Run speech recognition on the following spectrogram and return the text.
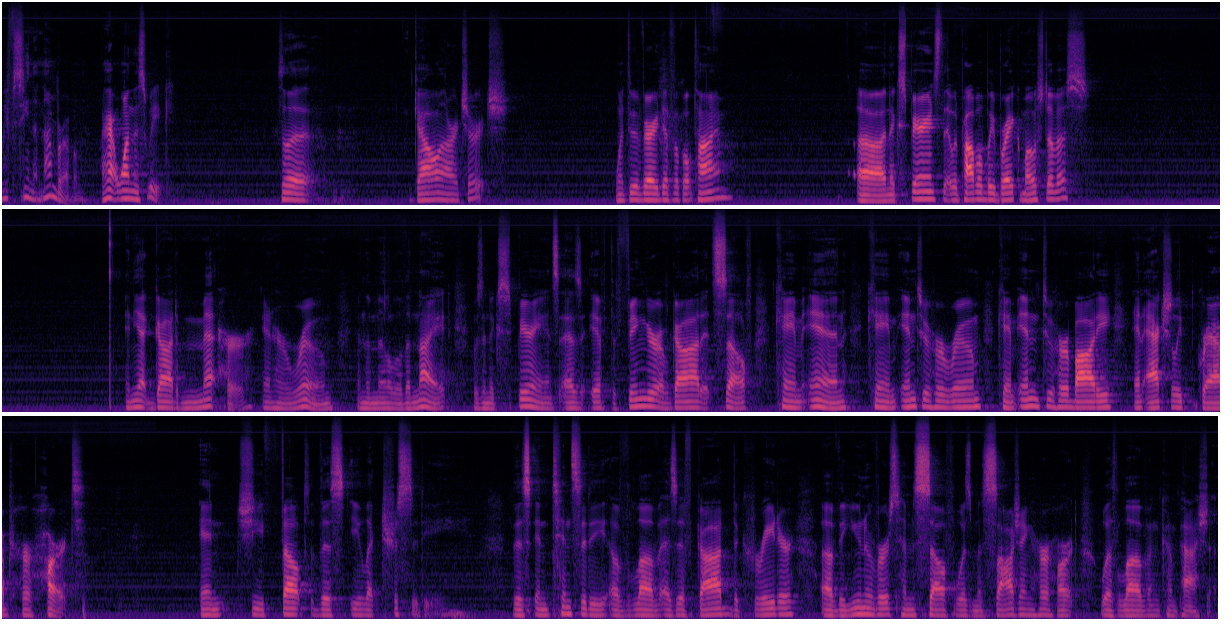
we've seen a number of them. I got one this week. So, the gal in our church went through a very difficult time uh, an experience that would probably break most of us. And yet God met her in her room in the middle of the night. It was an experience as if the finger of God itself came in, came into her room, came into her body, and actually grabbed her heart. And she felt this electricity, this intensity of love, as if God, the creator of the universe himself, was massaging her heart with love and compassion.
